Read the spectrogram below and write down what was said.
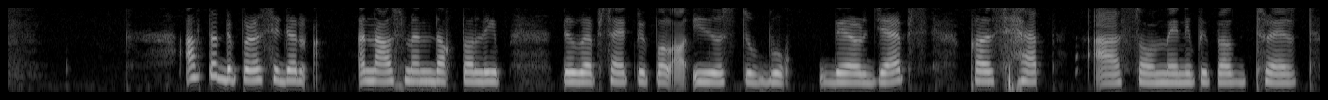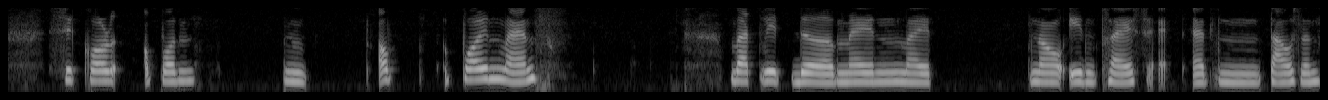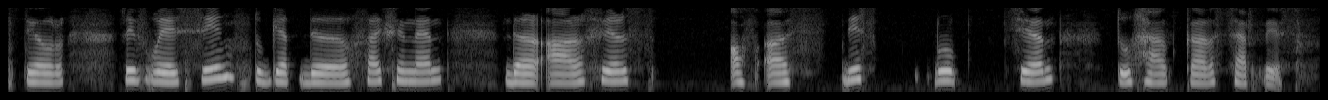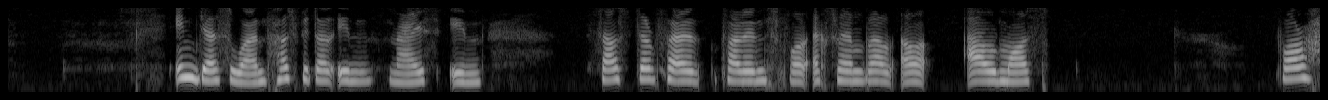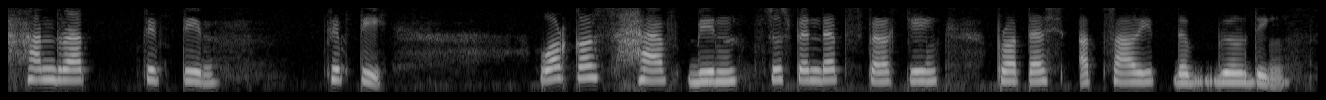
After the president announcement, Dr. Lip, the website people use to book their jobs, crashed as uh, so many people tried secured upon mm, appointments, but with the main mandate now in place and thousands still refusing to get the vaccine, there are fears of a disruption to healthcare service. In just one hospital in Nice in southern France, for example, almost 450 workers have been suspended sparking protests outside the building.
